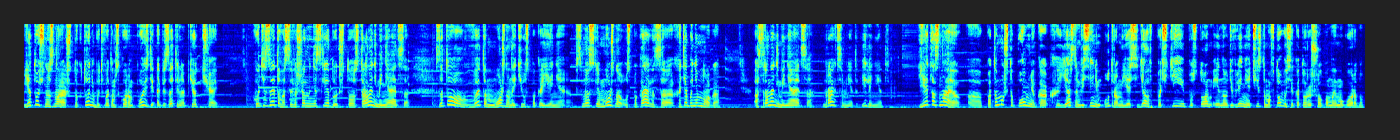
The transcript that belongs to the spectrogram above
я точно знаю, что кто-нибудь в этом скором поезде обязательно пьет чай. Хоть из этого совершенно не следует, что страна не меняется, зато в этом можно найти успокоение. В смысле, можно успокаиваться хотя бы немного. А страна не меняется, нравится мне это или нет. Я это знаю, а, потому что помню, как ясным весенним утром я сидел в почти пустом и на удивление чистом автобусе, который шел по моему городу.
